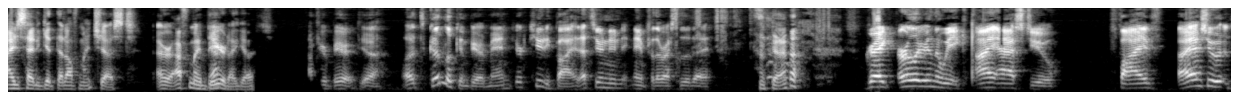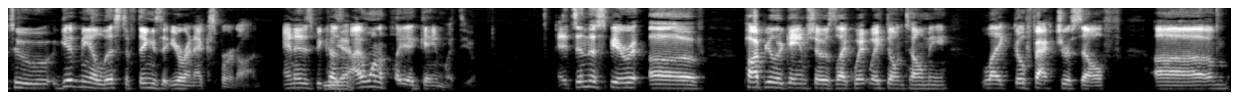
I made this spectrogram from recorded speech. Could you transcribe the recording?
I just had to get that off my chest or off my beard, I guess. Off your beard, yeah. Well, it's a good looking beard, man. You're cutie pie. That's your new nickname for the rest of the day. Okay. Greg, earlier in the week, I asked you five. I asked you to give me a list of things that you're an expert on, and it is because Yeah. I want to play a game with you. It's in the spirit of popular game shows like Wait, Wait, Don't Tell Me, like Go Fact Yourself. Um,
